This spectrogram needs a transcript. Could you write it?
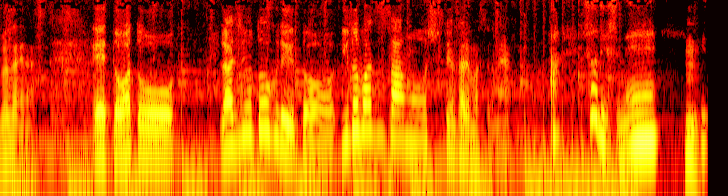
ございます。えっ、と、あと、ラジオトークで言うと、ゆとばずさんも出展されますよね。あ、そうですね。うんゆ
